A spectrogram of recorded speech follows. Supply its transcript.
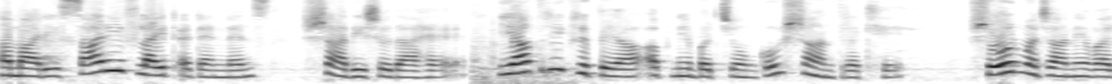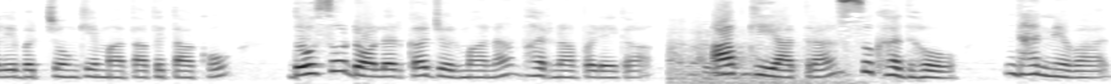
हमारी सारी फ़्लाइट अटेंडेंट्स शादीशुदा है। यात्री कृपया अपने बच्चों को शांत रखे। शोर मचाने वाले बच्चों के माता पिता को 200 डॉलर का जुर्माना भरना पड़ेगा। आपकी यात्रा सुखद हो। धन्यवाद।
